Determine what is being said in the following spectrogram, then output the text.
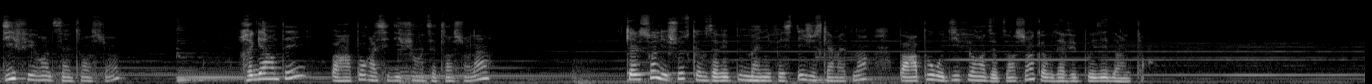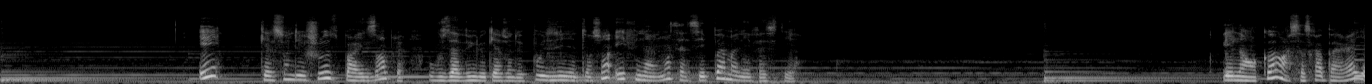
différentes intentions, regardez par rapport à ces différentes intentions-là, quelles sont les choses que vous avez pu manifester jusqu'à maintenant par rapport aux différentes intentions que vous avez posées dans le temps. Et quelles sont les choses, par exemple, où vous avez eu l'occasion de poser une intention et finalement ça ne s'est pas manifesté? Et là encore, ça sera pareil.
